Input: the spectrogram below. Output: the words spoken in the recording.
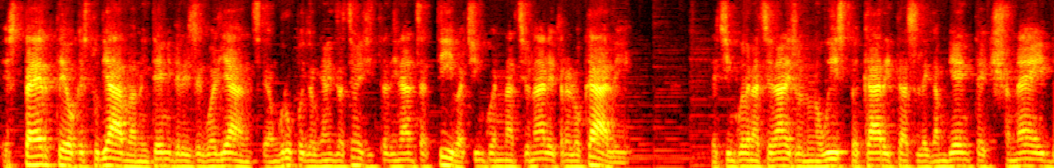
esperte o che studiavano i temi delle diseguaglianze, a un gruppo di organizzazioni di cittadinanza attiva, cinque nazionali e tre locali, le cinque nazionali sono WISP, Caritas, Legambiente, ActionAid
